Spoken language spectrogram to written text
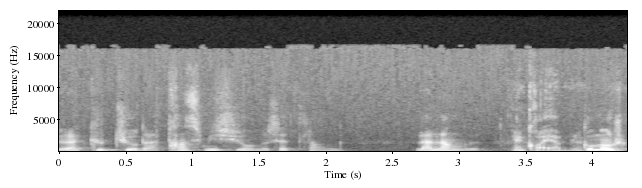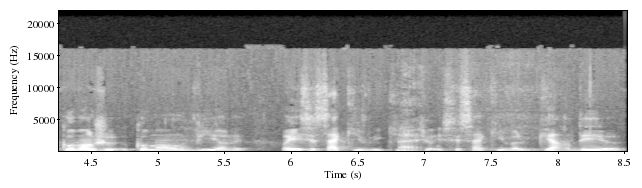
de la culture, de la transmission de cette langue. La langue. Incroyable. Comment, je- comment, je, comment on vit avec... Vous voyez, c'est ça qui, qui- Ouais. c'est ça qu'ils veulent garder. euh,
